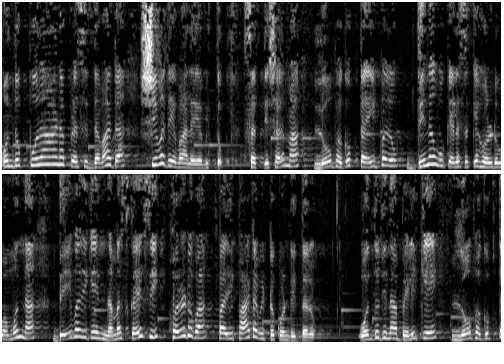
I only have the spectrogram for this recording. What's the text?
ಒಂದು ಪುರಾಣ ಪ್ರಸಿದ್ಧವಾದ ಶಿವ ದೇವಾಲಯವಿತ್ತು ಸತ್ಯ ಶರ್ಮ ಲೋಭಗುಪ್ತ ಇಬ್ಬರು ದಿನವೂ ಕೆಲಸಕ್ಕೆ ಹೊರಡುವ ಮುನ್ನ ದೇವರಿಗೆ ನಮಸ್ಕರಿಸಿ ಹೊರಡುವ ಪರಿಪಾಠವಿಟ್ಟುಕೊಂಡಿದ್ದರು. ಒಂದು ದಿನ ಬೆಳಿಗ್ಗೆ ಲೋಭಗುಪ್ತ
